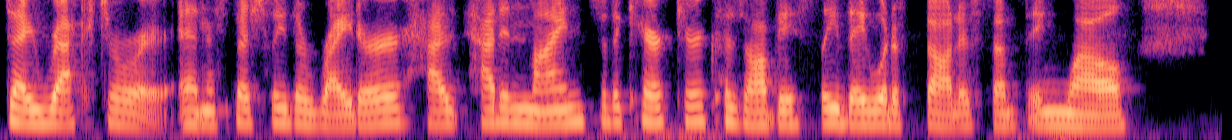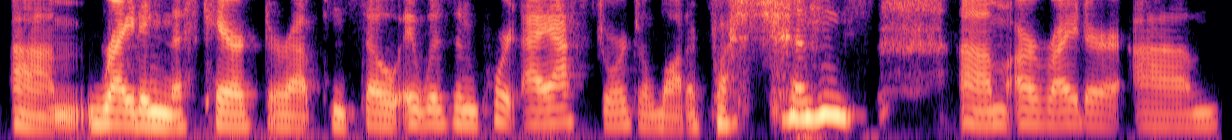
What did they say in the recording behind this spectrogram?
director and especially the writer had had in mind for the character because obviously they would have thought of something while um, writing this character up and so it was important i asked george a lot of questions um, our writer um,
